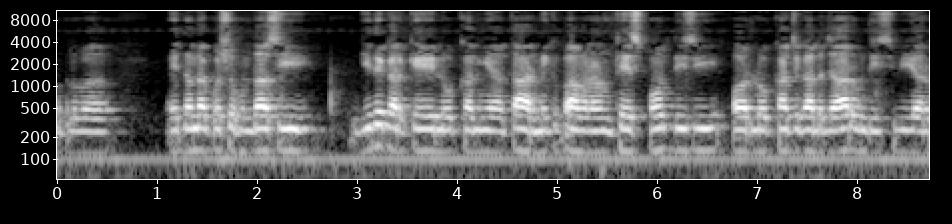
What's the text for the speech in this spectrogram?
ਮਤਲਬ ਇਦਾਂ ਦਾ ਕੁਝ ਹੁੰਦਾ ਸੀ, ਜਿਹਦੇ ਕਰਕੇ ਲੋਕਾਂ ਦੀਆਂ ਧਾਰਮਿਕ ਭਾਵਨਾਵਾਂ ਨੂੰ ਠੇਸ ਪਹੁੰਚਦੀ ਸੀ ਔਰ ਲੋਕਾਂ 'ਚ ਗੱਲ ਜ਼ਾਹਰ ਹੁੰਦੀ ਸੀ ਵੀ ਯਾਰ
